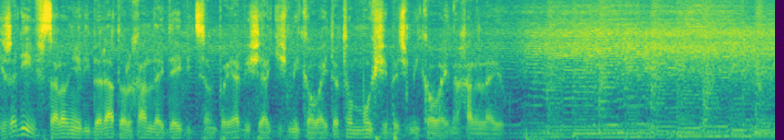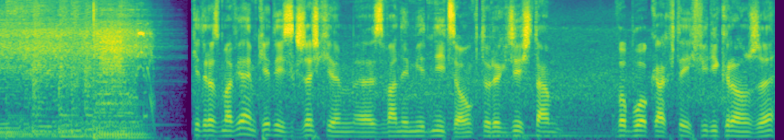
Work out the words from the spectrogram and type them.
Jeżeli w salonie Liberator Harley Davidson pojawi się jakiś Mikołaj, to to musi być Mikołaj na Harley'u. Kiedy rozmawiałem kiedyś z Grześkiem e, zwanym Miednicą, który gdzieś tam w obłokach w tej chwili krąży,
